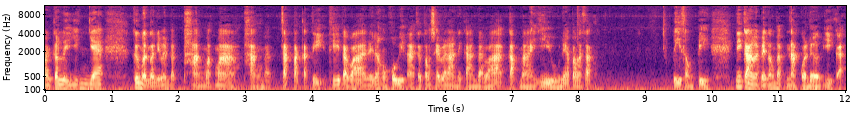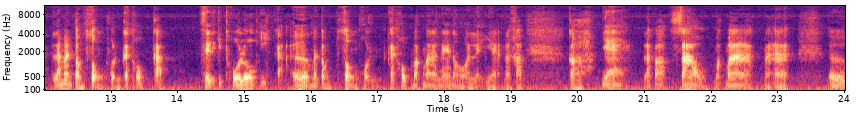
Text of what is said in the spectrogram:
มันก็เลยยิ่งแย่ คือเหมือนตอนนี้มันแบบพังมากๆ พังแบบจากปกติที่แบบว่าในเรื่องของโควิด อาจจะต้องใช้เวลาในการแบบว่ากลับมาฮิวเนี่ยประมาณสักปีสองปี นี่การมันเป็นต้องแบบหนักกว่าเดิมอีกอะแล้วมันต้องส่งผลกระทบกับเศรษฐกิจทั่วโลกอีกอะเออ มันต้องส่งผลกระทบมาก ๆ แน่นอนอะไรเงี้ยนะครับ ก็แย่แล้วก็เศร้ามาก ๆ นะฮะ เออ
